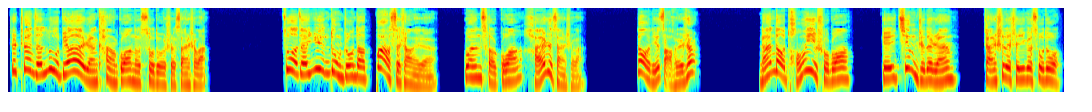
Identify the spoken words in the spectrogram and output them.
这站在路边的人看光的速度是三十万，坐在运动中的 bus 上的人。观测光还是三十万，到底咋回事？难道同一束光给静止的人展示的是一个速度，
